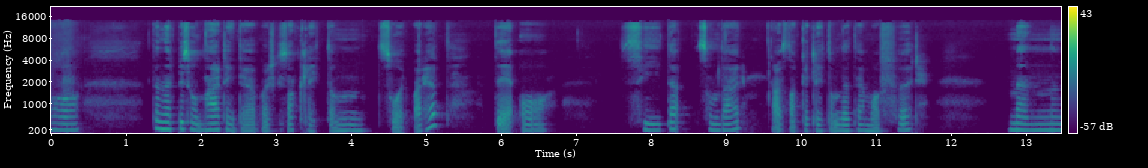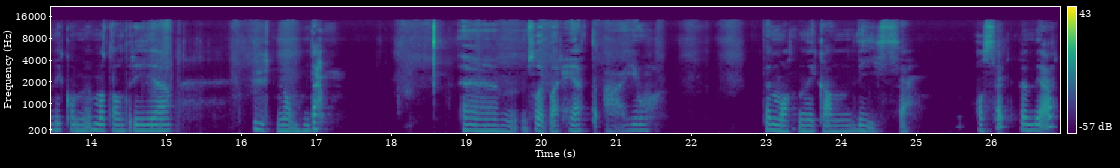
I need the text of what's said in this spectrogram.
Og denne episoden her tenkte jeg bare skulle snakke litt om sårbarhet. Det å si det som det er. Jeg har snakket litt om det temaet før. Men vi kommer jo på en måte aldri uh, utenom det. Um, sårbarhet er jo den måten vi kan vise oss selv, hvem vi er.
